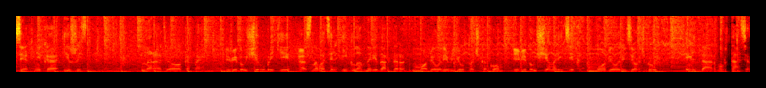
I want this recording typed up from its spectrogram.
Техника и жизнь. На радио КП. Ведущий рубрики – основатель и главный редактор mobilreview.com и ведущий аналитик Mobile Research Group Эльдар Муртазин.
